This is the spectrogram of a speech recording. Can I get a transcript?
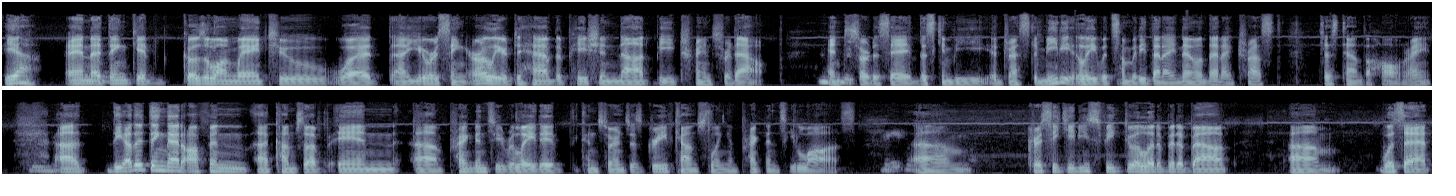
Yeah and mm-hmm. i think it goes a long way to what uh, you were saying earlier to have the patient not be transferred out mm-hmm. and to sort of say this can be addressed immediately with somebody that i know that i trust just down the hall right mm-hmm. uh, the other thing that often uh, comes up in uh, pregnancy related concerns is grief counseling and pregnancy loss. Um, Chrissy, can you speak to a little bit about um, was that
